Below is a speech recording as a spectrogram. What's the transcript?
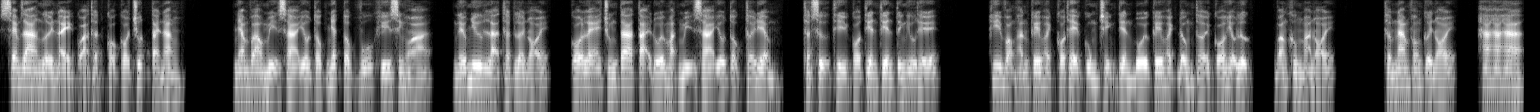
xem ra người này quả thật có, có chút tài năng nhằm vào mị xà yêu tộc nhất tộc vũ khí sinh hóa, nếu như là thật lời nói, có lẽ chúng ta tại đối mặt mị xà yêu tộc thời điểm, thật sự thì có tiên tiên tính ưu thế. Hy vọng hắn kế hoạch có thể cùng trịnh tiền bối kế hoạch đồng thời có hiệu lực, bằng không mà nói. Thầm nam phong cười nói, ha ha ha,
